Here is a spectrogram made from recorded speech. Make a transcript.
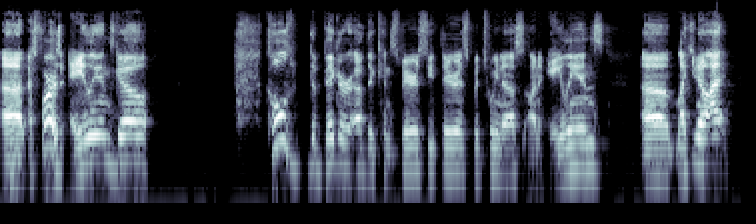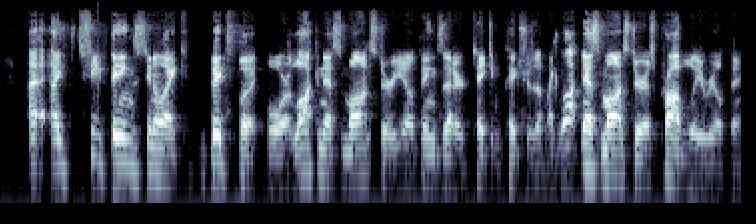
Um, as far as aliens go, Cole's the bigger of the conspiracy theorists between us on aliens. Um, like you know, I, I I see things you know like Bigfoot or Loch Ness monster. You know, things that are taking pictures of. Like Loch Ness monster is probably a real thing.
